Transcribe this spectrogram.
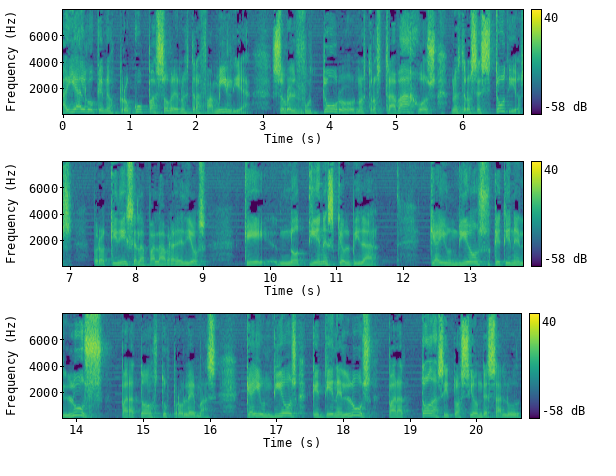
hay algo que nos preocupa sobre nuestra familia, sobre el futuro, nuestros trabajos, nuestros estudios. Pero aquí dice la palabra de Dios que no tienes que olvidar que hay un Dios que tiene luz para todos tus problemas, que hay un Dios que tiene luz para toda situación de salud,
